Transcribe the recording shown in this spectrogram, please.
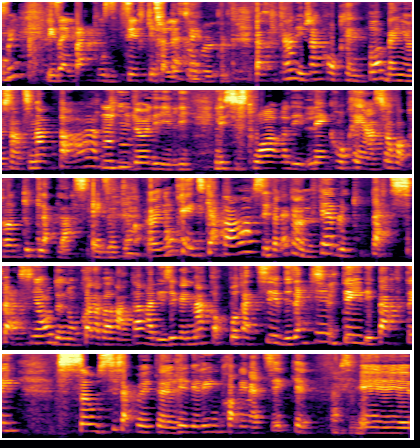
Oui. les impacts positifs que ça a sur eux. Parce que quand les gens ne comprennent pas, ben, il y a un sentiment de peur, Mm-hmm. puis là, les, les, les histoires, l'incompréhension va prendre toute la place. Exactement. Un autre indicateur, c'est peut-être un faible taux de participation de nos collaborateurs à des événements corporatifs, des activités, des parties. Ça aussi, ça peut être euh, révélé une problématique. Euh,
